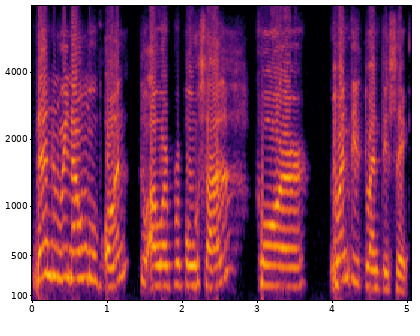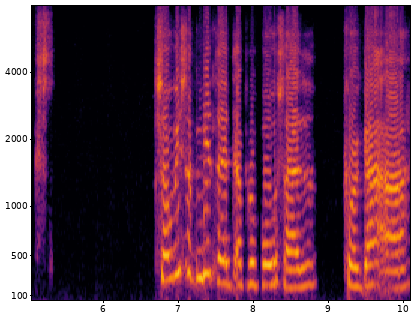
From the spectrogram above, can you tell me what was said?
Then we now move on to our proposal for 2026. So we submitted a proposal for GAA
